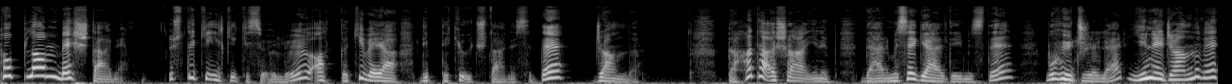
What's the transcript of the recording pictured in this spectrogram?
Toplam beş tane. Üstteki ilk ikisi ölü, alttaki veya dipteki üç tanesi de canlı. Daha da aşağı inip dermise geldiğimizde bu hücreler yine canlı ve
